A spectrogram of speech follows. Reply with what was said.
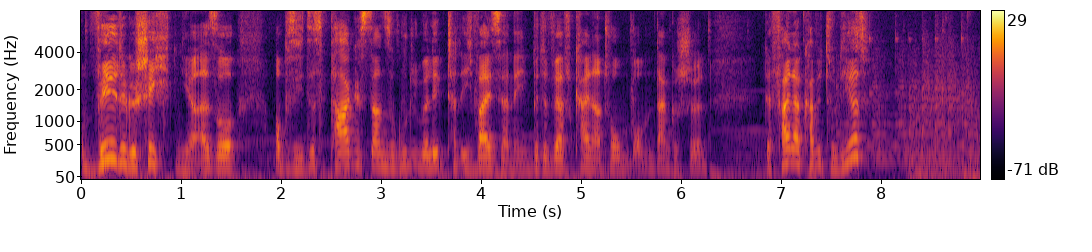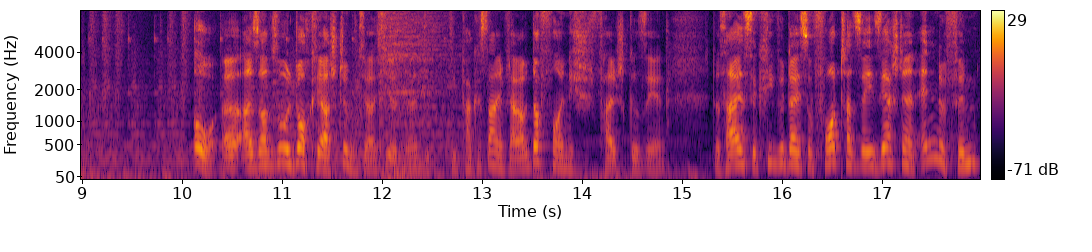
Wilde Geschichten hier. Also, ob sich das Pakistan so gut überlegt hat, ich weiß ja nicht. Bitte werft keine Atombomben, Dankeschön. Der Feind hat kapituliert? Oh, äh, also wohl doch, ja, stimmt, ja, hier, ne, die, die Pakistani-Flagge, aber doch vorhin nicht falsch gesehen. Das heißt, der Krieg wird gleich sofort tatsächlich sehr schnell ein Ende finden,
